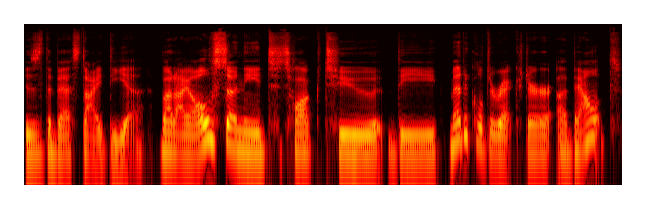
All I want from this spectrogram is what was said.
is the best idea. But I also need to talk to the medical director about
